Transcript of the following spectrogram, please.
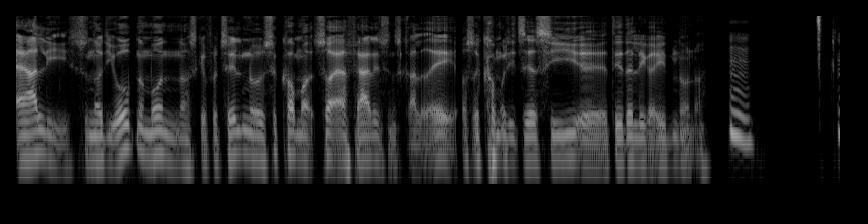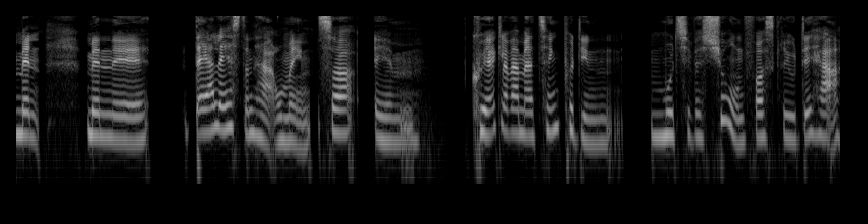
ærlige. Så når de åbner munden og skal fortælle noget, så, kommer, så er færdelsen skrællet af, og så kommer de til at sige øh, det, der ligger indenunder. Mm. Men, men øh, da jeg læste den her roman, så øhm, kunne jeg ikke lade være med at tænke på din motivation for at skrive det her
